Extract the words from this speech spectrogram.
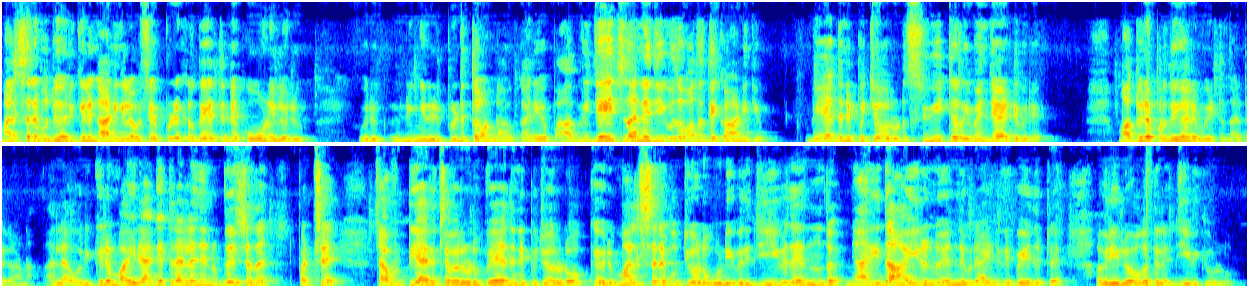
മത്സരബുദ്ധി ഒരിക്കലും കാണിക്കില്ല പക്ഷെ എപ്പോഴും ഹൃദയത്തിന്റെ കോണിലൊരു ഒരു ഇങ്ങനെ ഒരു പിടുത്തം ഉണ്ടാകും. കാര്യം ആ വിജയിച്ച് തന്നെ ജീവിതപഥത്തിൽ കാണിക്കും. വേദനിപ്പിച്ചവരോട് സ്വീറ്റ് റിവെഞ്ചായിട്ട് ഇവർ മധുര പ്രതികാരം വീട്ടുന്നതായിട്ട് കാണാം. അല്ല ഒരിക്കലും വൈരാഗ്യത്തിലല്ല ഞാൻ ഉദ്ദേശിച്ചത് പക്ഷേ ചവിട്ടി അരച്ചവരോടും വേദനിപ്പിച്ചവരോടും ഒക്കെ ഒരു മത്സര ബുദ്ധിയോടുകൂടി ഇവർ ജീവിതം എന്ത്? ഞാൻ ഇതായിരുന്നു എന്ന് ഇവർ ഐഡന്റിഫൈ ചെയ്തിട്ട് അവർ ഈ ലോകത്തിൽ ജീവിക്കുകയുള്ളൂ.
